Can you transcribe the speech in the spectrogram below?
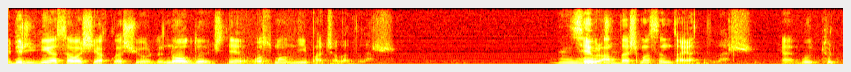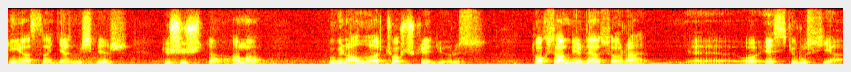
E, bir Dünya Savaşı yaklaşıyordu. Ne oldu? İşte Osmanlı'yı parçaladılar. Aynen Sevr. Antlaşması'nı dayattılar. Yani bu Türk dünyasına gelmiş bir düşüşte ama bugün Allah'a çok şükrediyoruz. 91'den sonra e, o eski Rusya,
